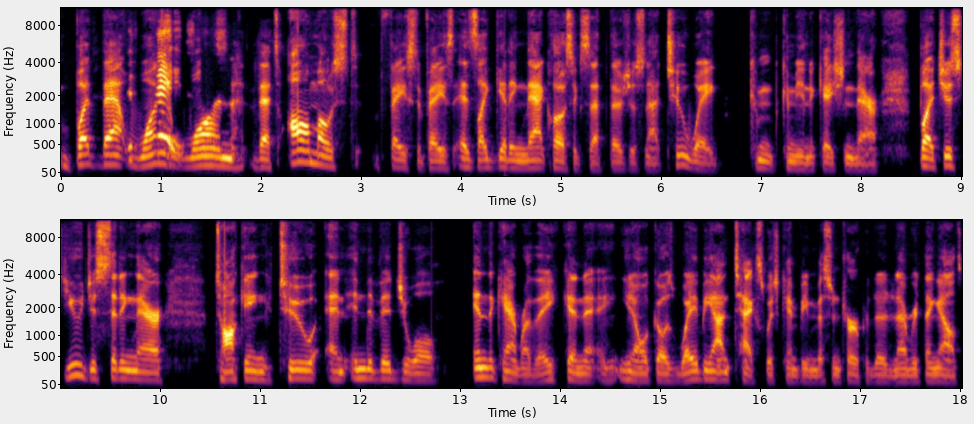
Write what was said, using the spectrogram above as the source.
but that It's one to one that's almost face to face is like getting that close except there's just not two way com- communication there. But just you just sitting there talking to an individual in the camera they can uh, you know it goes way beyond text which can be misinterpreted and everything else.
